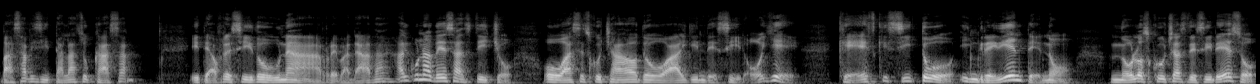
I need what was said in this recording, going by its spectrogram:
Vas a visitarla a su casa y te ha ofrecido una rebanada. ¿Alguna vez has dicho o has escuchado a alguien decir, oye, qué exquisito ingrediente? No, No lo escuchas decir eso.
